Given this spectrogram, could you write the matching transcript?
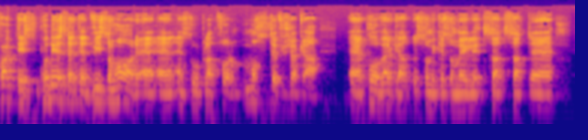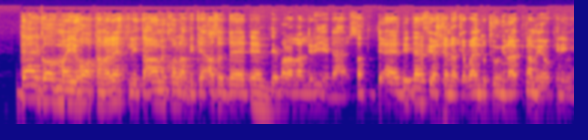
faktiskt på det sättet, vi som har eh, en, en stor plattform måste försöka påverka så mycket som möjligt. Så att, så att eh, där gav man ju hatarna rätt lite. Ja, men kolla, vilka, alltså det, det, mm. det är bara lallerier det här. Så det, det, är därför jag kände att jag var ändå tvungen att öppna mig kring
